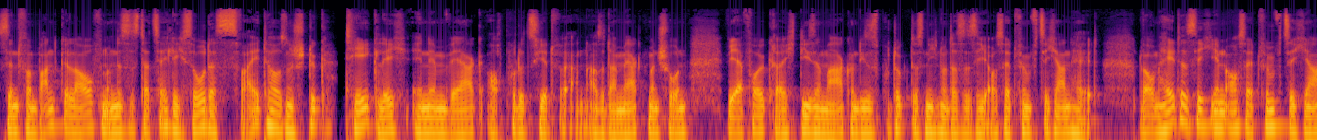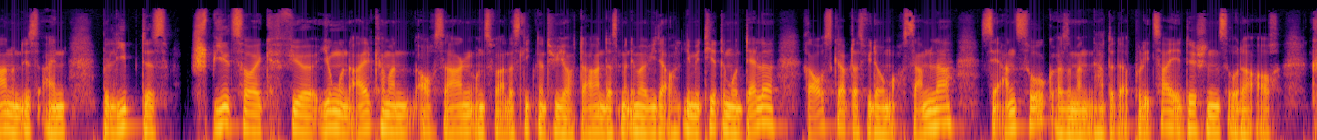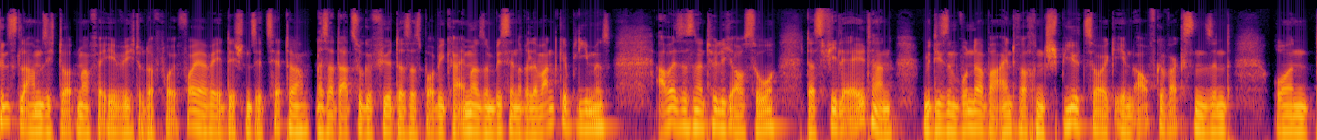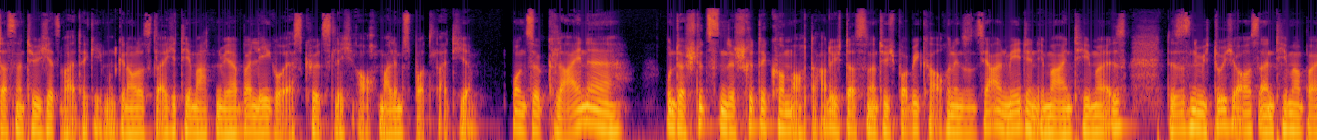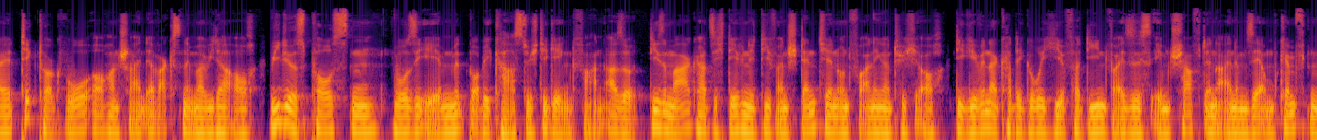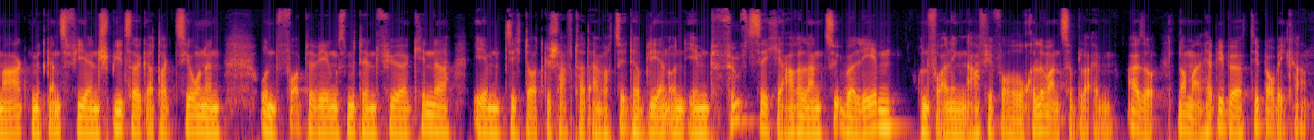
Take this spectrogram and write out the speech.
sind vom Band gelaufen und es ist tatsächlich so, dass 2000 Stück täglich in dem Werk auch produziert werden. Also da merkt man schon, wie erfolgreich diese Marke und dieses Produkt ist. Nicht nur, dass es sich auch seit 50 Jahren hält. warum hält es sich eben auch seit 50 Jahren und ist ein beliebtes Spielzeug für Jung und Alt kann man auch sagen. Und zwar, das liegt natürlich auch daran, dass man immer wieder auch limitierte Modelle rausgab, das wiederum auch Sammler sehr anzog. Also man hatte da Polizei-Editions oder auch Künstler haben sich dort mal verewigt oder Feuerwehr-Editions etc. Das hat dazu geführt, dass das Bobbycar immer so ein bisschen relevant geblieben ist. Aber es ist natürlich auch so, dass viele Eltern mit diesem wunderbar einfachen Spielzeug eben aufgewachsen sind und das natürlich jetzt weitergeben. Und genau das gleiche Thema hatten wir bei Lego erst kürzlich auch mal im Spotlight hier. Und so kleine unterstützende Schritte kommen auch dadurch, dass natürlich Bobbycar auch in den sozialen Medien immer ein Thema ist. Das ist nämlich durchaus ein Thema bei TikTok, wo auch anscheinend Erwachsene immer wieder auch Videos posten, wo sie eben mit Bobbycars durch die Gegend fahren. Also diese Marke hat sich definitiv ein Ständchen und vor allen Dingen natürlich auch die Gewinnerkategorie hier verdient, weil sie es eben schafft, in einem sehr umkämpften Markt mit ganz vielen Spielzeugattraktionen und Fortbewegungsmitteln für Kinder eben sich dort geschafft hat, einfach zu etablieren und eben 50 Jahre lang zu überleben und vor allen Dingen nach wie vor hochrelevant zu bleiben. Also nochmal Happy Birthday Bobbycar.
